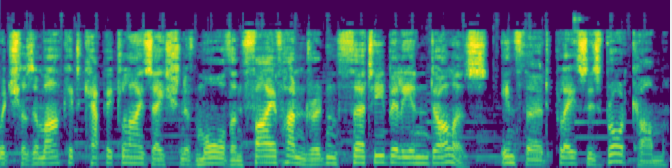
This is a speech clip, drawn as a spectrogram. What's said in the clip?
which has a market capitalization of more than $530 billion. In third place is Broadcom,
